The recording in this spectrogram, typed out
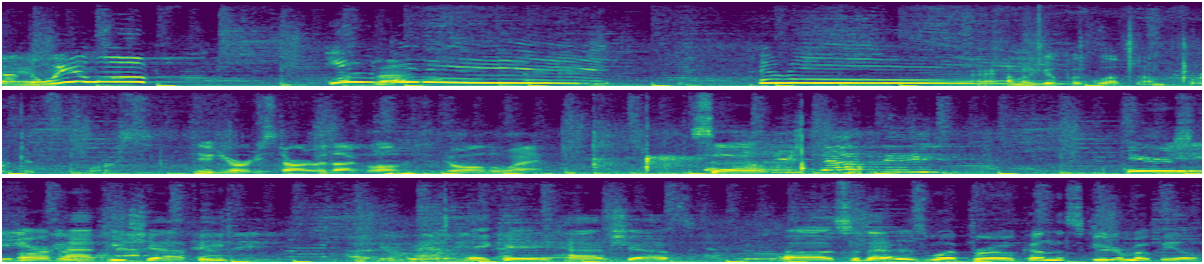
got the wheel off! Alright, I'm gonna go put gloves on before it gets worse. Dude, you already started without gloves. You go all the way. So here's our happy shaffy, aka half shaft. Uh, so that is what broke on the scooter mobile.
